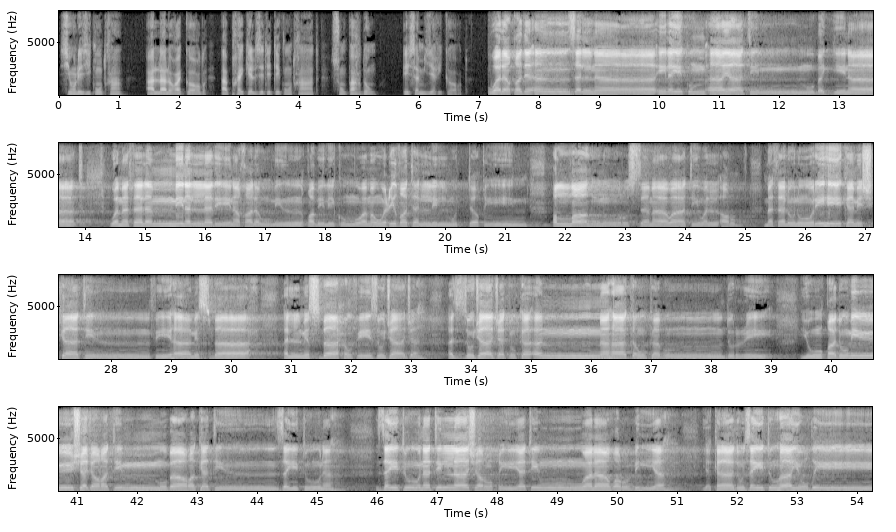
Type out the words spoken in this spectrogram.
Si on les y contraint, Allah leur accorde, après qu'elles aient été contraintes, son pardon et sa miséricorde. ولقد أنزلنا إليكم آيات مبينات ومثلا من الذين خلوا من قبلكم وموعظة للمتقين الله نور السماوات والأرض مثل نوره كمشكاة فيها مصباح المصباح في زجاجة الزجاجة كأنها كوكب دري يوقد من شجرة مباركة زيتونة زيتونة لا شرقية ولا غربية يكاد زيتها يضيء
